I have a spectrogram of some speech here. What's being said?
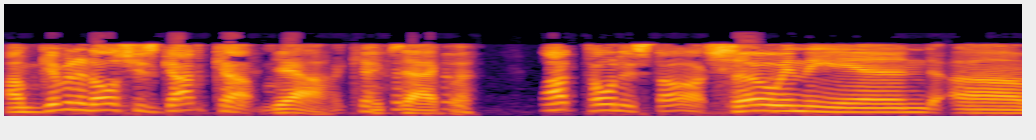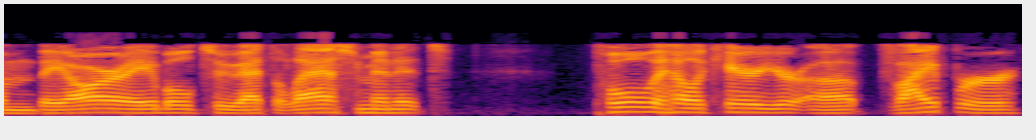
I'm giving it all she's got, Captain. Yeah, exactly. Not Tony Stark. So in the end, um, they are able to, at the last minute, pull the helicarrier up. Viper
